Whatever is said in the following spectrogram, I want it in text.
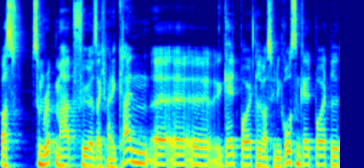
was zum Rippen hat für, sag ich mal, den kleinen äh, äh, Geldbeutel, was für den großen Geldbeutel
